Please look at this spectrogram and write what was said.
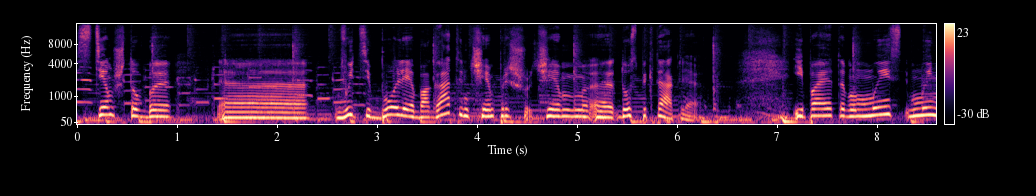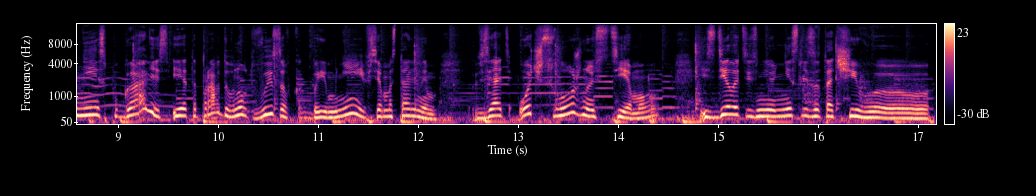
с тем, чтобы э, выйти более богатым, чем, приш- чем э, до спектакля. И поэтому мы, мы не испугались, и это правда ну, вызов как бы и мне, и всем остальным. Взять очень сложную тему и сделать из нее не слезоточивую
